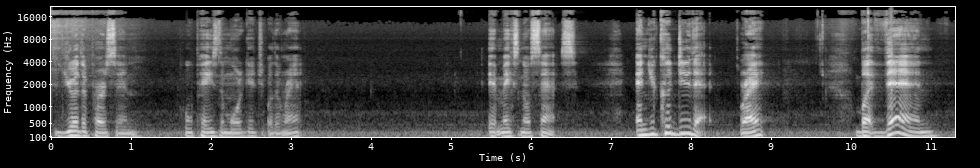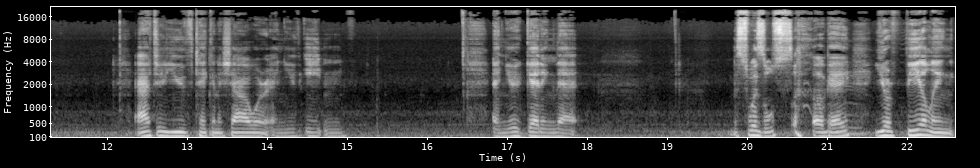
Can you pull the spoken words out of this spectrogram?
you're the person who pays the mortgage or the rent? It makes no sense. And you could do that, right? But then, after you've taken a shower and you've eaten, and you're getting that the swizzles, okay? Mm-hmm. You're feeling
